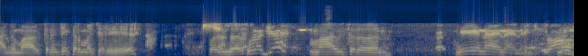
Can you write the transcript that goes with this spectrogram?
आम्ही महावितरणचे कर्मचारी आहेत. पण जर कोणाचे? महावितरण. हे नाही नाही नाही. रॉंग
